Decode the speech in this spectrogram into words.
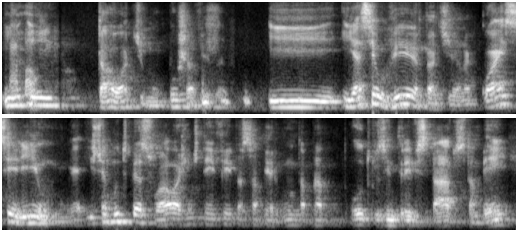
E, tá e, Tá ótimo, puxa vida. E, e, a seu ver, Tatiana, quais seriam, isso é muito pessoal, a gente tem feito essa pergunta para outros entrevistados também,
